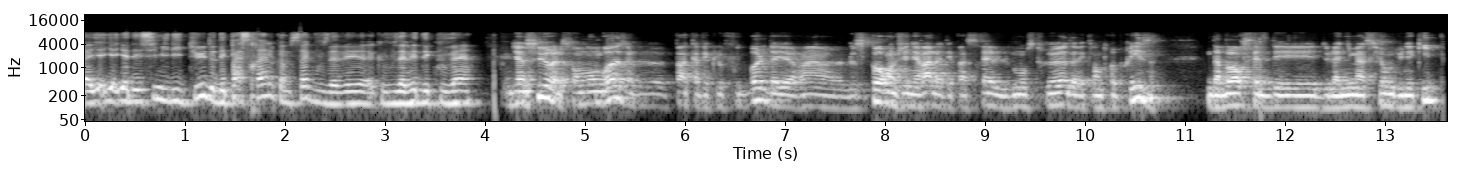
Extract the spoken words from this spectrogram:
y, a- y a des similitudes, des passerelles comme ça que vous avez, que vous avez découvert Bien sûr, elles sont nombreuses, pas qu'avec le football d'ailleurs. hein. Le sport en général a des passerelles monstrueuses avec l'entreprise. D'abord celle des- de l'animation d'une équipe,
